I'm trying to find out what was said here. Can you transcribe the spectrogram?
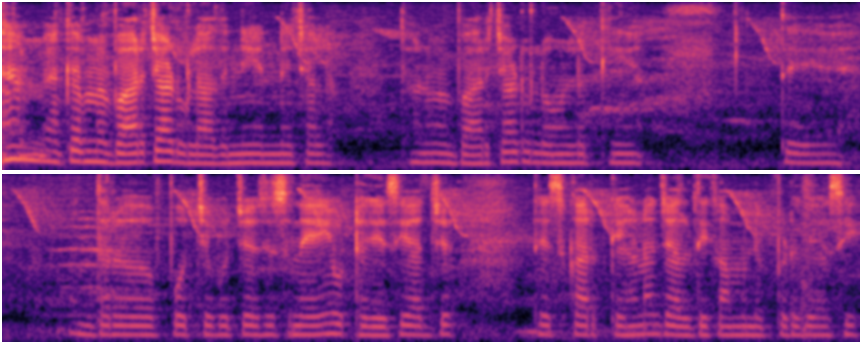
ਮੈਂ ਕਿਹਾ ਮੈਂ ਬਾਹਰ ਝਾੜੂ ਲਾ ਦਿੰਨੀ ਇੰਨੇ ਚੱਲ, ਤੇ ਹੁਣ ਮੈਂ ਬਾਹਰ ਝਾੜੂ ਲਾਉਣ ਲੱਗੀ ਆ। ਤੇ ਅੰਦਰ ਪੋਚੇ ਪੋਚੇ, ਅਸੀਂ ਸਨੇਹ ਉੱਠ ਗਏ ਸੀ ਅੱਜ, ਤੇ ਇਸ ਕਰਕੇ ਹਨਾ ਜਲਦੀ ਕੰਮ ਨਿਪਟ ਗਿਆ ਸੀ।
